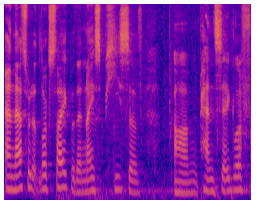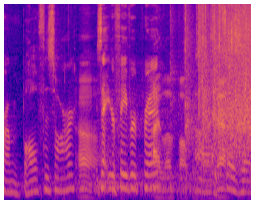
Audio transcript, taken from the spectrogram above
And that's what it looks like with a nice piece of um, pain de seigle from Balthazar. Oh. Is that your favorite bread? I love Balthazar, Oh, yeah. so good.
